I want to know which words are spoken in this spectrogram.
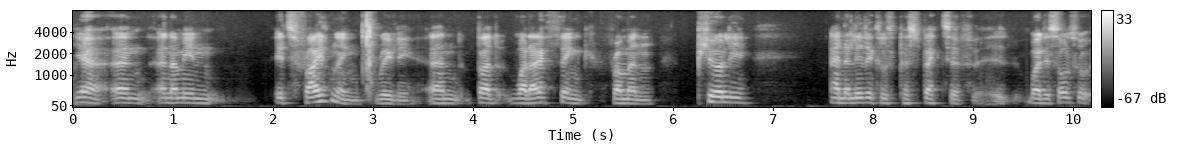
yeah and and i mean it's frightening really and but what i think from an purely analytical perspective it, what is also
